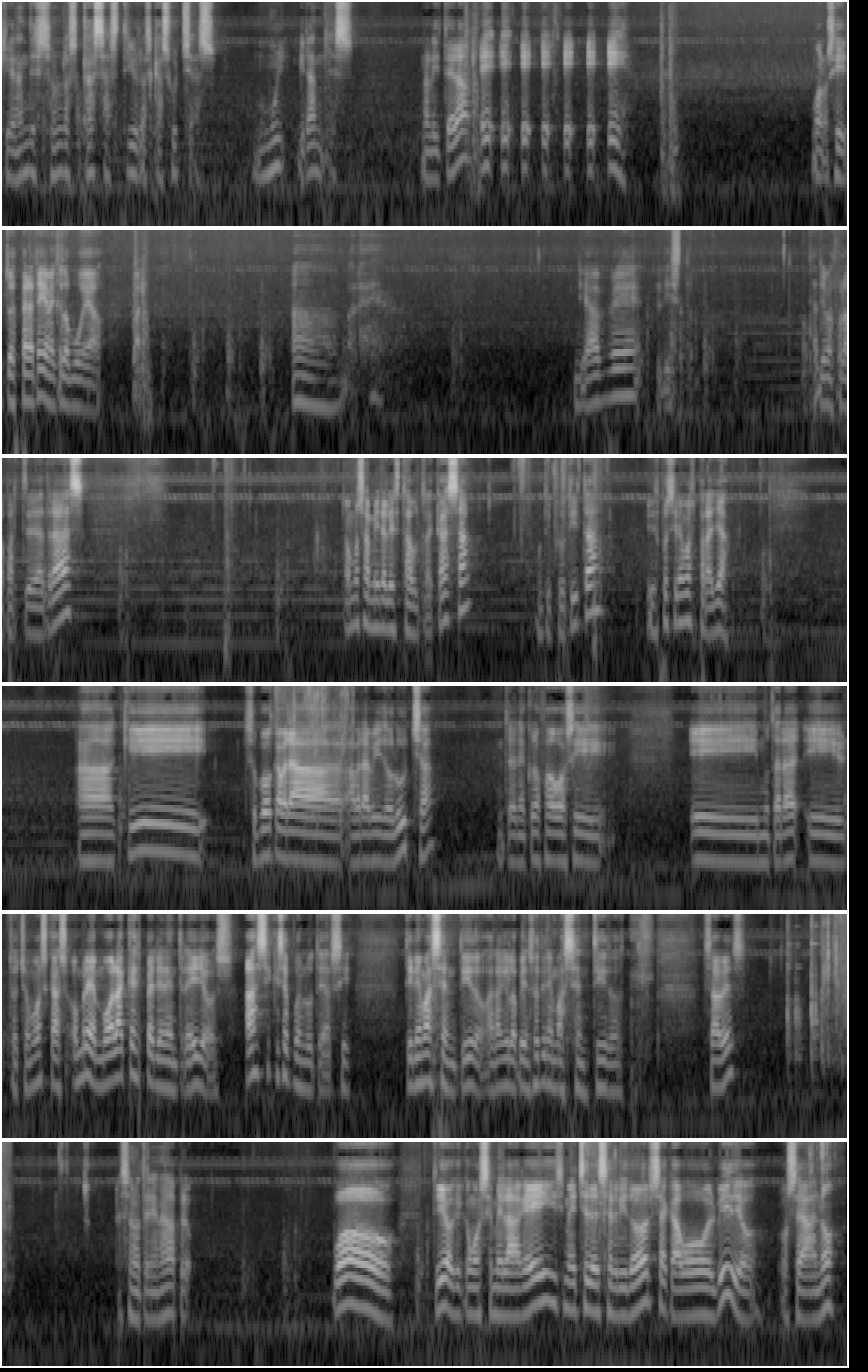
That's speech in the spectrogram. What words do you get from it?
Qué grandes son las casas, tío, las casuchas. Muy grandes. Una litera. Eh, eh, eh, eh, eh, eh, eh. Bueno, sí, tú espérate que me quedo bugueado. Vale. Ah, vale. Llave, listo. Salimos por la parte de atrás. Vamos a mirar esta otra casa. Multifrutita. Y después iremos para allá. Aquí Supongo que habrá, habrá habido lucha Entre necrófagos y Y, mutará, y tochomoscas. Hombre, mola que peleen entre ellos. Ah, sí que se pueden lootear, sí. Tiene más sentido, ahora que lo pienso tiene más sentido. ¿Sabes? Eso no tenía nada, pero... ¡Wow! Tío, que como se me laguéis, me eche del servidor, se acabó el vídeo. O sea, no.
